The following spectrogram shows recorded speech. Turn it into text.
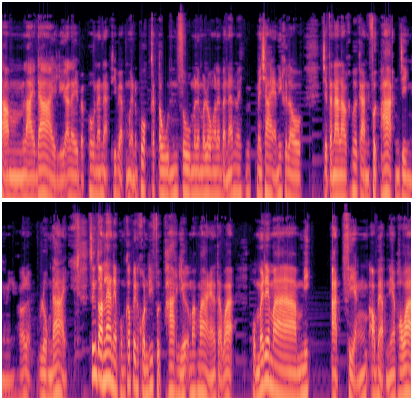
ทำรายได้หรืออะไรแบบพวกนั้นอะที่แบบเหมือนพวกการ์ตูนซูมอะไรมาลงอะไรแบบนั้นไม่ไม่ใช่ อันนี้คือเราเจตนาเราเพื่อการฝึกภาคจริงๆอันนี้เขาแบบลงได้ ซึ่งตอนแรกเนี่ยผมก็เป็นคนที่ฝึกภาคเยอะมากๆนะแต่ว่าผมไม่ได้มามิกอัดเสียงเอาแบบเนี้ยเพราะว่า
